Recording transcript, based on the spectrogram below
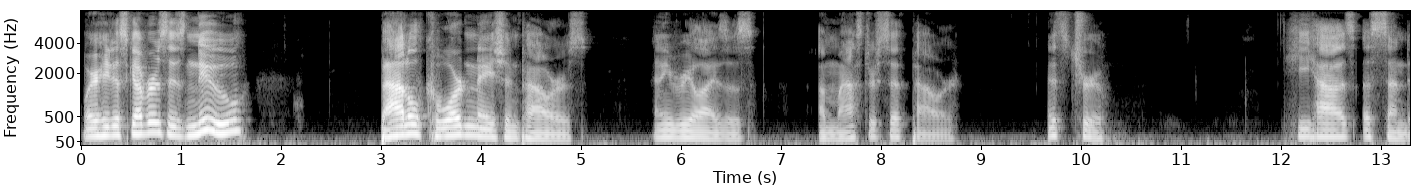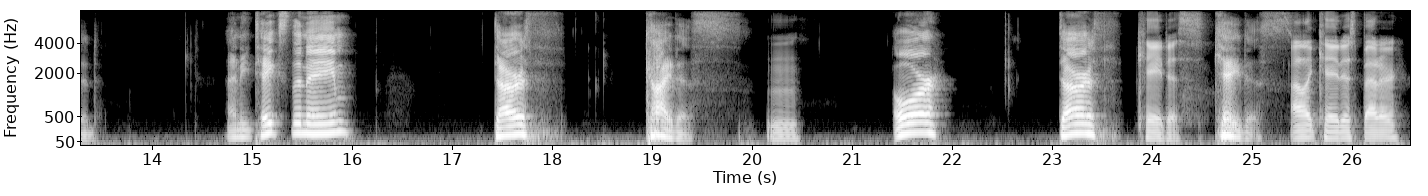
where he discovers his new battle coordination powers. And he realizes a Master Sith power. It's true. He has ascended. And he takes the name Darth Kaitis. Mm. Or Darth Cadus. Cadis. I like Cadus better.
